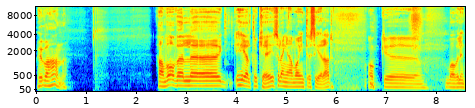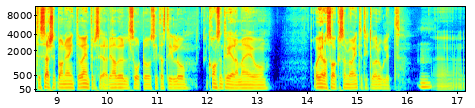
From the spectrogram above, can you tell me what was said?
hur var han? Han var väl eh, helt okej okay, så länge han var intresserad. Och eh, var väl inte särskilt bra när jag inte var intresserad. Jag hade väl svårt att sitta still och koncentrera mig och, och göra saker som jag inte tyckte var roligt. Mm. Eh,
